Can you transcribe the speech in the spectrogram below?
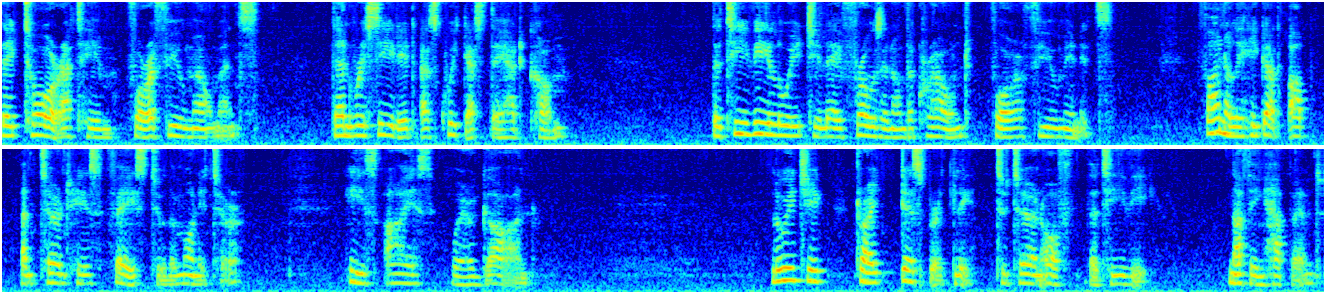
They tore at him for a few moments, then receded as quick as they had come. The TV Luigi lay frozen on the ground for a few minutes. Finally, he got up and turned his face to the monitor. His eyes were gone. Luigi tried desperately to turn off the TV. Nothing happened.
